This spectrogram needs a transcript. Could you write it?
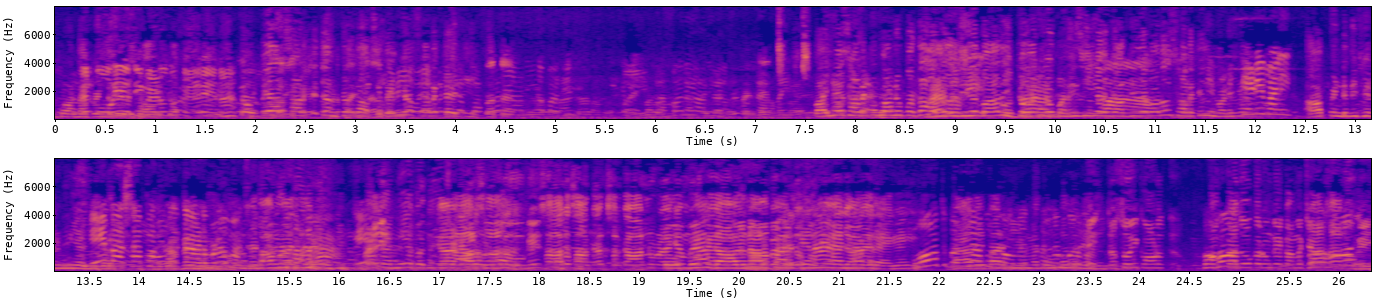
ਤੁਹਾਡਾ ਫਿਰ ਪਿੰਡ ਉਹੀ ਦੇ ਅਸੀਂ ਮੈਡਮ ਨੂੰ ਕਹਿ ਰਹੇ ਹਾਂ ਨਾ। ਟੋਬੇ ਯਾਰ ਸੜਕ ਜੰਤਰ ਦੱਸ ਦੇਣੀ ਆ, ਸੜਕ ਹੈ ਜੀ। ਭਾਈ ਉਹ ਸੜਕ ਤੁਹਾਨੂੰ ਪਤਾ ਆਜ਼ਾਦੀ ਦੇ ਬਾਅਦ ਇੱਕ ਵਾਰ ਜੋ ਬਣੀ ਸੀ ਆਜ਼ਾਦੀ ਦੇ ਬਾਅਦ ਉਹ ਸੜਕ ਨਹੀਂ ਬਣੀ ਕਿਹੜੀ ਵਾਲੀ? ਆ ਪਿੰਡ ਦੀ ਫਿਰਮੀ ਹੈ ਜੀ। ਇਹ ਬਸ ਆਪਾਂ ਹੁਣ ਕਾਰਡ ਬਣਾਵਾਂਗੇ। ਚਾਰ ਸਾਲ ਹੋ ਗਏ ਸਾਲ ਸਾਡਾ ਸਰਕਾਰ ਨੂੰ ਰਹਿ ਟੋਬਿਆਂ ਦਾਦ ਨਾਲ ਭਰ ਕੇ ਨਾ ਇੰਨਾ ਕੁ ਰਹਿ ਗਏ। ਬਹੁਤ ਵਧੀਆ ਪਰਫਾਰਮੈਂਸ ਨੰਬਰ ਦੱਸੋ ਹੀ ਕੌਣ ਬਹੁਤ- ਕਦੋਂ ਕਰੋਗੇ ਕੰਮ 4 ਸਾਲ ਹੋ ਗਏ।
